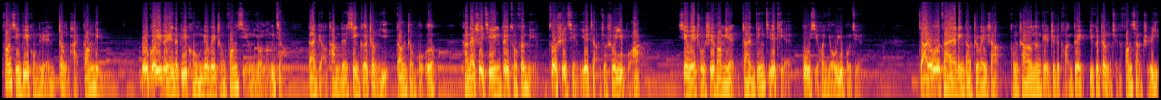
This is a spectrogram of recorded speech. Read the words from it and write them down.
方形鼻孔的人正派刚烈。如果一个人的鼻孔略微呈方形，有棱角，代表他们的性格正义、刚正不阿，看待事情对错分明，做事情也讲究说一不二，行为处事方面斩钉截铁，不喜欢犹豫不决。假如在领导职位上，通常能给这个团队一个正确的方向指引。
